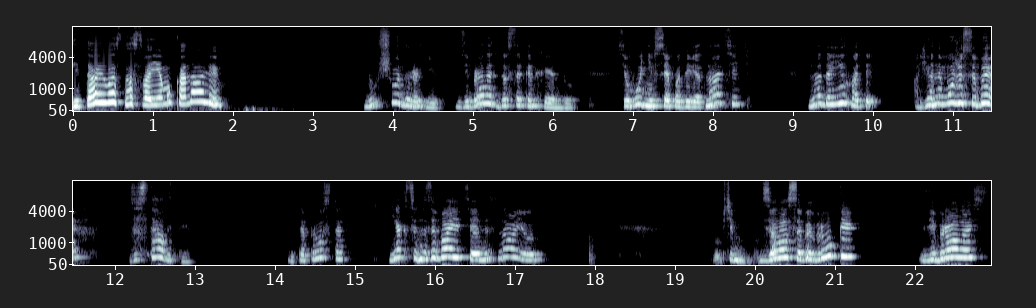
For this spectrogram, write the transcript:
Вітаю вас на своєму каналі. Ну що, дорогі, зібралась до секонд-хенду. Сьогодні все по 19. Надо їхати, а я не можу себе заставити. Це просто, як це називається, я не знаю. В общем, взяла себе в руки, зібралась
